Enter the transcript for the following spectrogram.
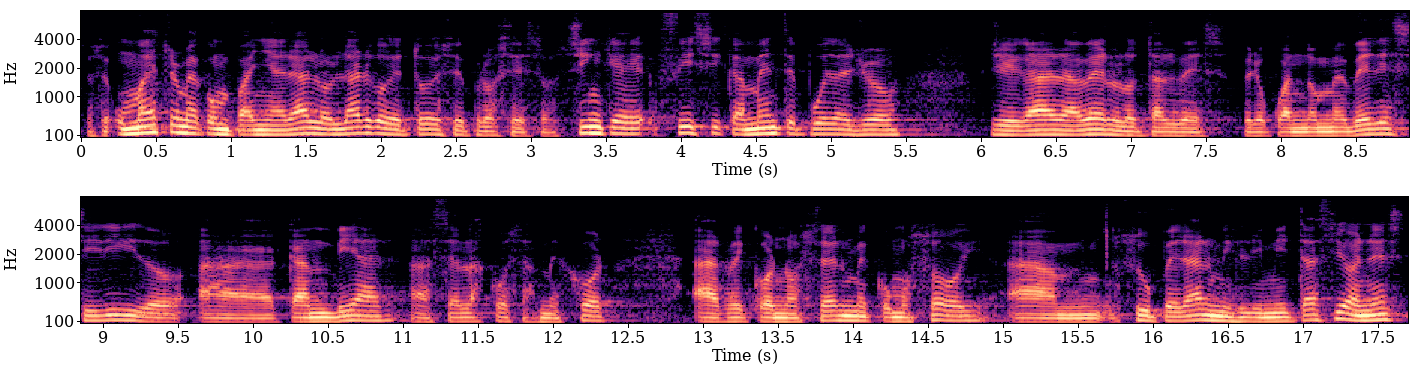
Entonces, un maestro me acompañará a lo largo de todo ese proceso, sin que físicamente pueda yo llegar a verlo tal vez, pero cuando me ve decidido a cambiar, a hacer las cosas mejor, a reconocerme como soy, a mm, superar mis limitaciones,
